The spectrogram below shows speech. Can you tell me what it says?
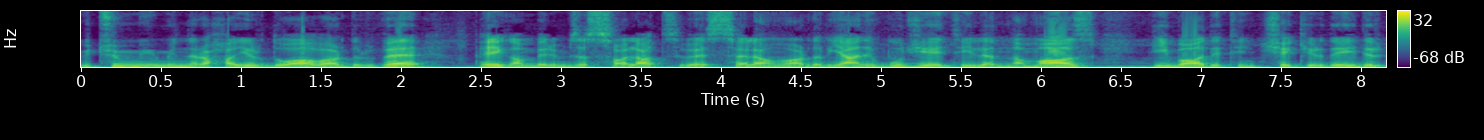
Bütün müminlere hayır dua vardır ve peygamberimize salat ve selam vardır. Yani bu cihetiyle namaz ibadetin çekirdeğidir.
